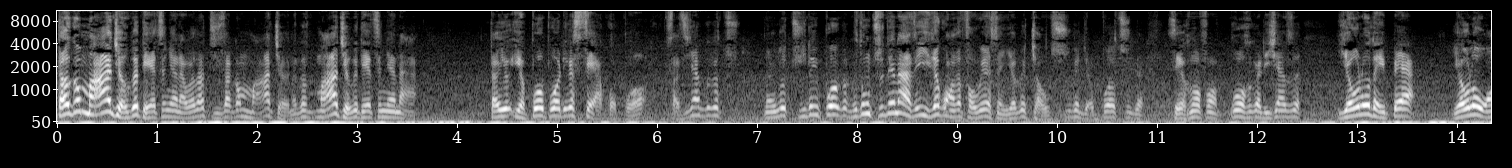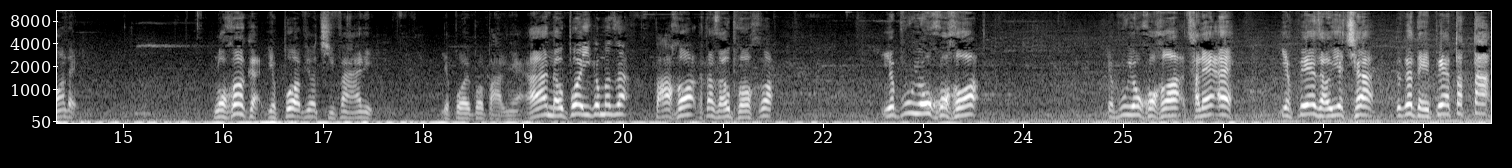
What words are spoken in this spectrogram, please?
到个马酒个台子呢？我说地上个马酒，那个马酒个台子呢？都有一包包的个三角包，实际上这个那个猪头包个，搿种猪头呢，是现在广州服卫生，有个酒水个、酒包水个，才很好放。包好个里向是油落头板，油落黄的，落好个一包比较几番的，一包一包摆里啊，那包一个么子摆好，给它肉泡好，一步要和好，一步要和好出来哎。一掰肉一吃，这个头板哒哒，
